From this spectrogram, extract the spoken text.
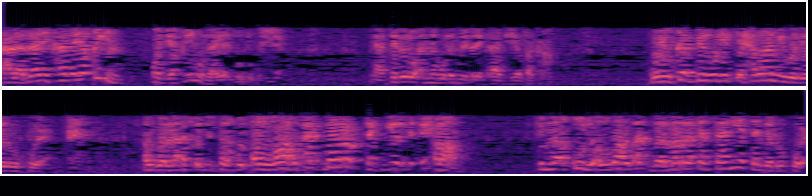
على ذلك هذا يقين واليقين لا يزول بالشك. نعتبر أنه لم يدرك هذه الركعة. ويكبر للإحرام وللركوع. أول ما أدخل في الصلاة الله أكبر تكبيرة الإحرام. ثم أقول الله أكبر مرة ثانية للركوع.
